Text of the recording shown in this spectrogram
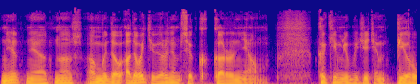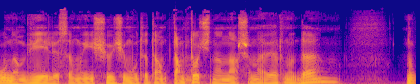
Нет, не от нас. А, мы, а давайте вернемся к корням. Каким-нибудь этим Перуном, Велесом и еще чему-то там. Там точно наше, наверное, да? Ну,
